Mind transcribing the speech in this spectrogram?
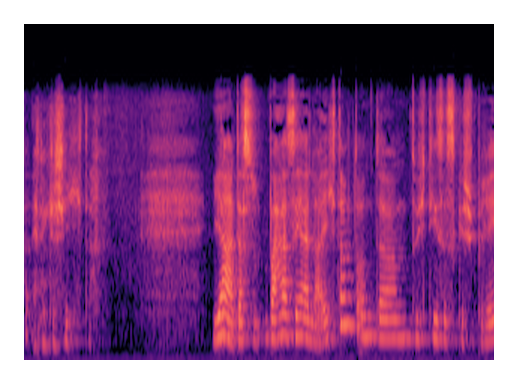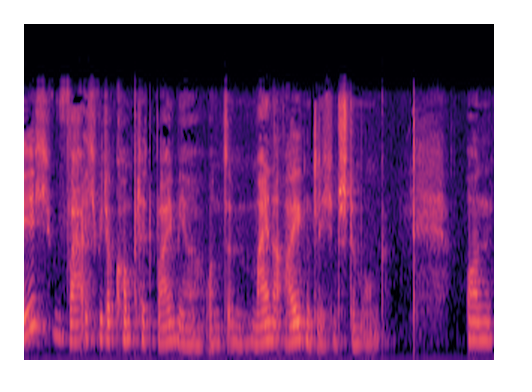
eine Geschichte. Ja, das war sehr erleichternd und ähm, durch dieses Gespräch war ich wieder komplett bei mir und in meiner eigentlichen Stimmung. Und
